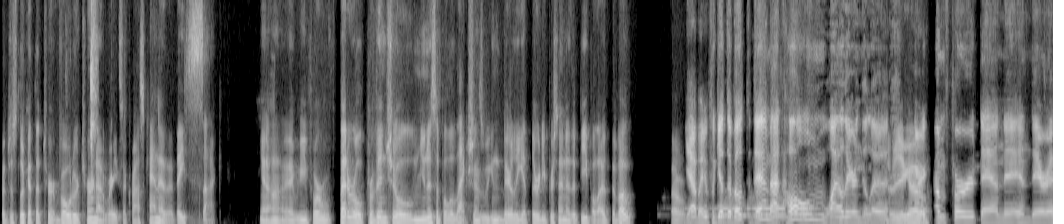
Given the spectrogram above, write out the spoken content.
but just look at the tur- voter turnout rates across Canada. They suck. You know, we, for federal, provincial, municipal elections, we can barely get thirty percent of the people out to vote. So Yeah, but if we get the vote to them at home while they're in the uh, there you their comfort and in their uh,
